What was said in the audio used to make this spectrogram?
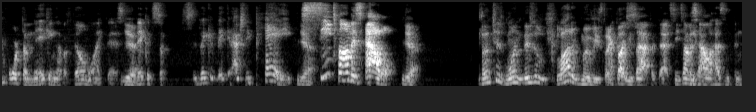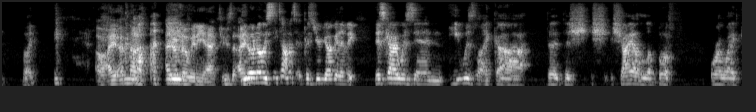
support the making of a film like this, Yeah. they could they could they could actually pay Yeah. C. Thomas Howell. yeah. Not just one. There's a lot of movies like that. I thought this. you'd laugh at that. C. Thomas Howell hasn't been like. Oh, I, I'm not. I don't know any actors. I, You don't know who Thomas because you're younger than me. This guy was in. He was like uh, the the Sh- Sh- Shia LaBeouf, or like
